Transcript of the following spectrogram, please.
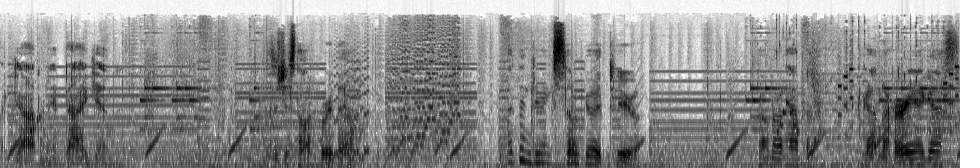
my god, I'm gonna die again. This is just awkward now. I've been doing so good, too. I don't know what happened. I got in a hurry, I guess?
